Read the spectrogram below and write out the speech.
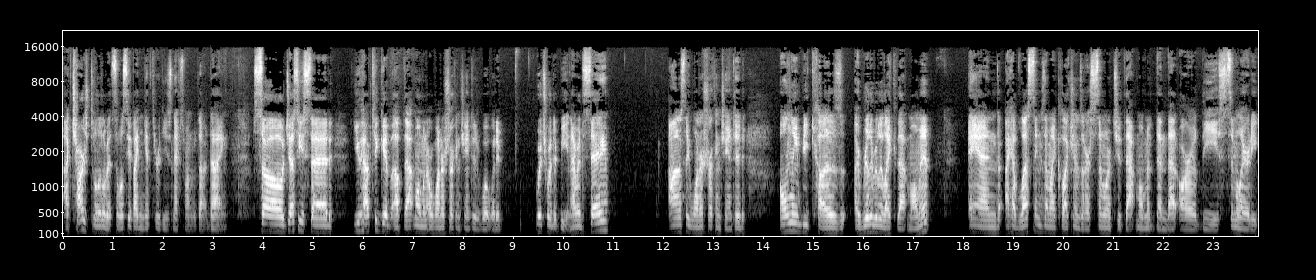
I charged it a little bit, so we'll see if I can get through these next ones without dying. So Jesse said, "You have to give up that moment or Wonderstruck Enchanted. What would it? Which would it be?" And I would say, honestly, Wonderstruck Enchanted, only because I really, really like that moment and I have less things in my collections that are similar to that moment than that are the similarity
